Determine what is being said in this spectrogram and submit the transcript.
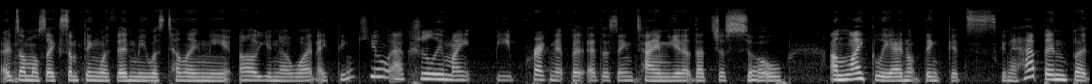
it's almost like something within me was telling me, oh, you know what, I think you actually might be pregnant, but at the same time, you know, that's just so unlikely. I don't think it's going to happen, but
